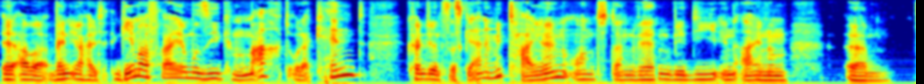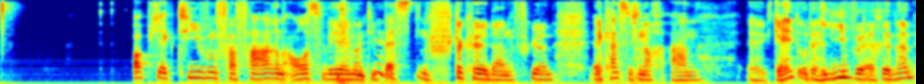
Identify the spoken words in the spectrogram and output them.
Äh, aber wenn ihr halt GEMA-freie Musik macht oder kennt, könnt ihr uns das gerne mitteilen und dann werden wir die in einem ähm, objektiven Verfahren auswählen und die besten Stücke dann führen. Äh, kannst dich noch an äh, Geld oder Liebe erinnern?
